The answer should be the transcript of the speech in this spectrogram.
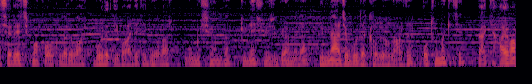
Dışarıya çıkma korkuları var. Burada ibadet ediyorlar. Mum ışığında güneş yüzü görmeden günlerce burada kalıyorlardı. Oturmak için belki hayvan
